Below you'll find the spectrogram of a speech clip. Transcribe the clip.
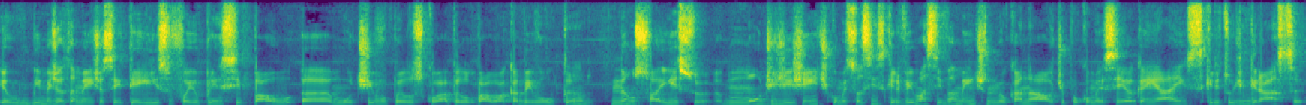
Eu imediatamente aceitei e isso foi o principal uh, motivo pelos qual, pelo qual eu acabei voltando. Não só isso, um monte de gente começou a se inscrever massivamente no meu canal, tipo, eu comecei a ganhar inscrito de graça,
